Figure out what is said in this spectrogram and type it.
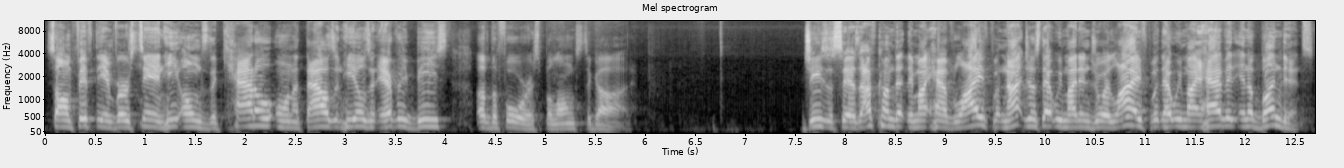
Psalm 50 and verse 10 He owns the cattle on a thousand hills, and every beast of the forest belongs to God. Jesus says, I've come that they might have life, but not just that we might enjoy life, but that we might have it in abundance.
